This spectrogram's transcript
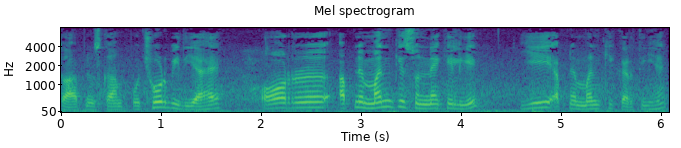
तो आपने उस काम को छोड़ भी दिया है। और अपने मन की सुनने के लिए ये अपने मन की करती हैं।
